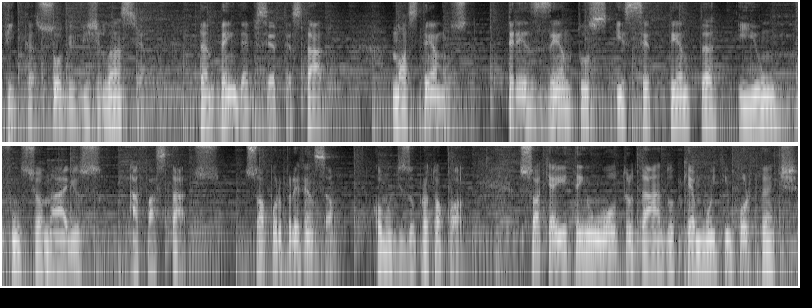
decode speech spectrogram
fica sob vigilância, também deve ser testado, nós temos 371 funcionários afastados, só por prevenção, como diz o protocolo. Só que aí tem um outro dado que é muito importante.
